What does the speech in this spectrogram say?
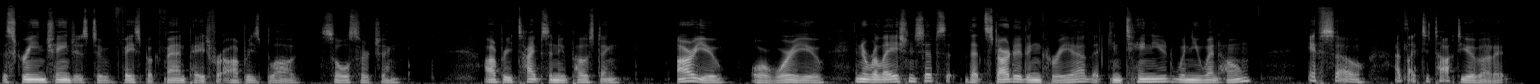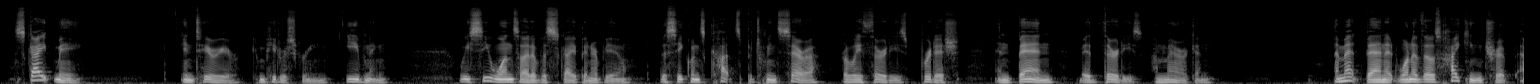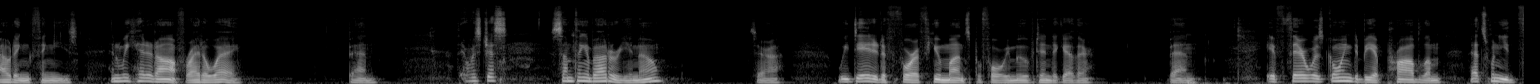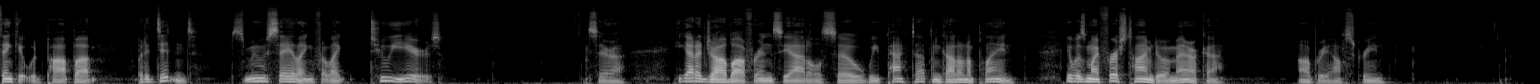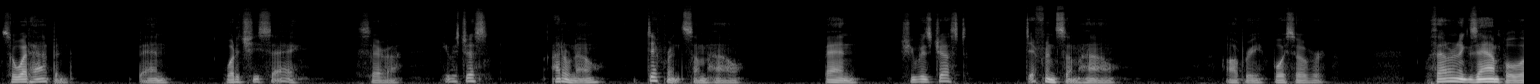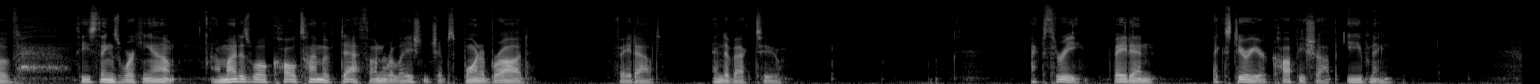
The screen changes to Facebook fan page for Aubrey's blog, Soul Searching. Aubrey types a new posting. Are you, or were you, in a relationship that started in Korea that continued when you went home? If so, I'd like to talk to you about it. Skype me. Interior, computer screen, evening. We see one side of a Skype interview. The sequence cuts between Sarah, early 30s, British, and Ben, mid 30s, American. I met Ben at one of those hiking trip outing thingies, and we hit it off right away. Ben. There was just something about her, you know? Sarah. We dated for a few months before we moved in together. Ben. If there was going to be a problem, that's when you'd think it would pop up. But it didn't. Smooth sailing for like two years. Sarah. He got a job offer in Seattle, so we packed up and got on a plane. It was my first time to America. Aubrey off screen. So what happened? Ben. What did she say? Sarah. He was just, I don't know, different somehow. Ben. She was just different somehow. Aubrey, voiceover. Without an example of these things working out, I might as well call time of death on relationships born abroad. Fade out. End of Act 2. Act 3. Fade in. Exterior coffee shop, evening.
